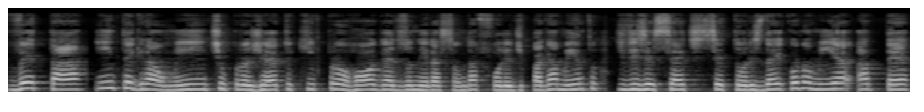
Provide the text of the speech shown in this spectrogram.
vetar integralmente o projeto que prorroga a desoneração da folha de pagamento de 17 setores da economia até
